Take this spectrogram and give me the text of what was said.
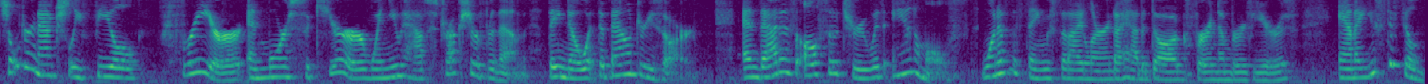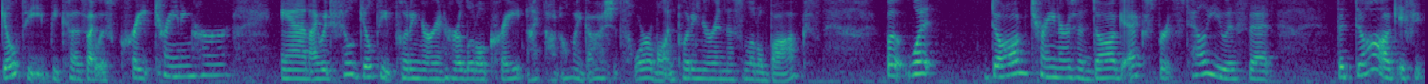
children actually feel freer and more secure when you have structure for them. They know what the boundaries are. And that is also true with animals. One of the things that I learned, I had a dog for a number of years, and I used to feel guilty because I was crate training her. And I would feel guilty putting her in her little crate. And I thought, oh my gosh, it's horrible. I'm putting her in this little box. But what dog trainers and dog experts tell you is that the dog, if you,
